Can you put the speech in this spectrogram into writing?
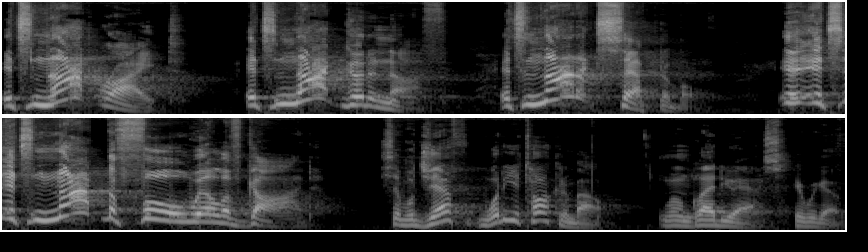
It's not right. It's not good enough. It's not acceptable. It, it's, it's not the full will of God. Said, Well, Jeff, what are you talking about? Well, I'm glad you asked. Here we go.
